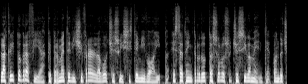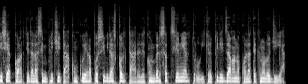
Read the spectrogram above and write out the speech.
La crittografia, che permette di cifrare la voce sui sistemi VoIP, è stata introdotta solo successivamente, quando ci si è accorti della semplicità con cui era possibile ascoltare le conversazioni altrui che utilizzavano quella tecnologia.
